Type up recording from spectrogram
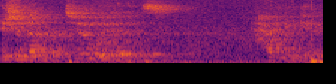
Issue number two is how do you get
